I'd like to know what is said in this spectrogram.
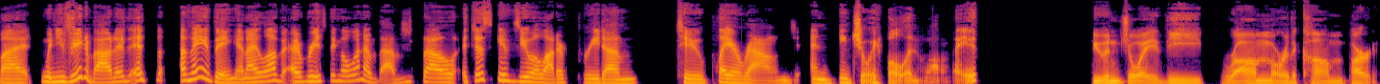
But when you read about it, it's amazing. And I love every single one of them. So it just gives you a lot of freedom to play around and be joyful in a lot of ways. Do you enjoy the rom or the com part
